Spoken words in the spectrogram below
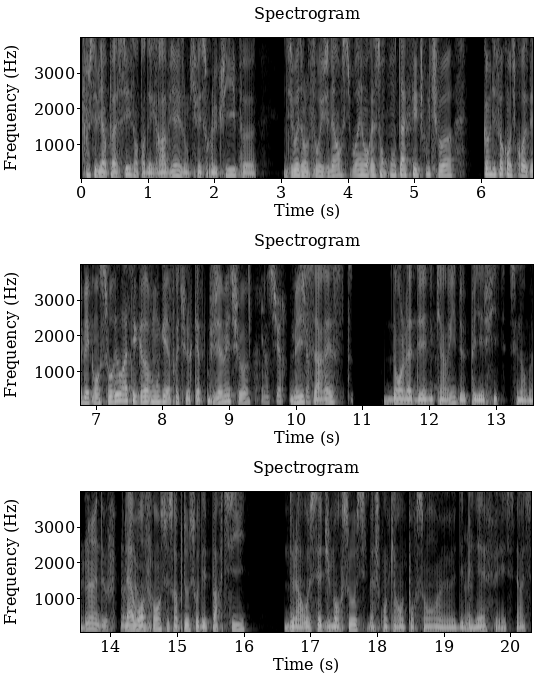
tout s'est bien passé, ils s'entendaient grave bien, ils ont kiffé sur le clip. Il dit ouais, dans l'euphorie générale, on se dit ouais, on reste en contact et tout, tu vois. Comme des fois quand tu croises des mecs en soirée, ouais, t'es grave mon gars, après tu le captes plus jamais, tu vois. Bien sûr. bien Mais sûr. ça reste dans l'ADN Quinry de payer le feat, c'est normal. Ouais, de ouf. Là où en France, ce sera plutôt sur des parties de la recette du morceau, si bah, je prends 40% euh, des Mm. bénéfices, et etc., etc.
